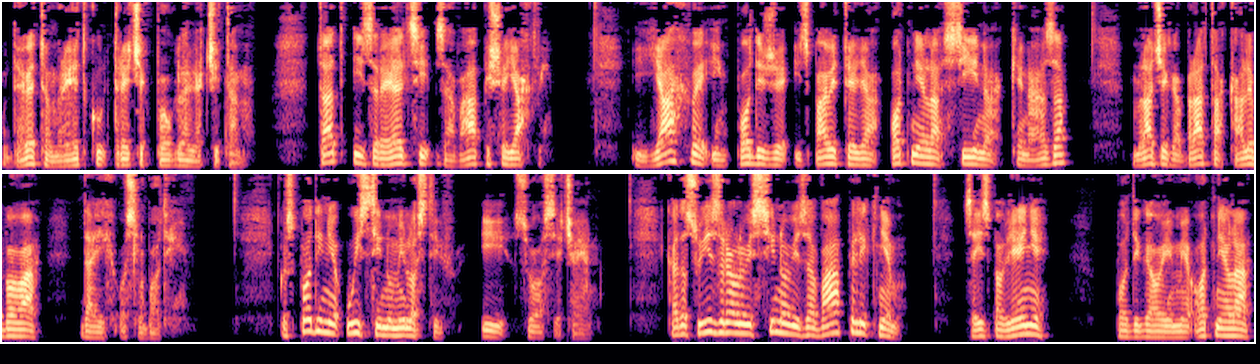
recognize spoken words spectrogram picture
U devetom redku trećeg poglavlja čitamo. Tad Izraelci zavapiše Jahvi. I Jahve im podiže izbavitelja Otnijela sina Kenaza, mlađega brata Kalebova, da ih oslobodi. Gospodin je uistinu milostiv i suosjećajan. Kada su Izraelovi sinovi zavapili k njemu za izbavljenje, podigao im je otnjela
